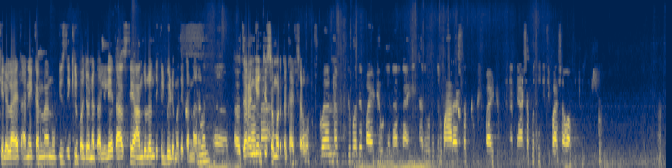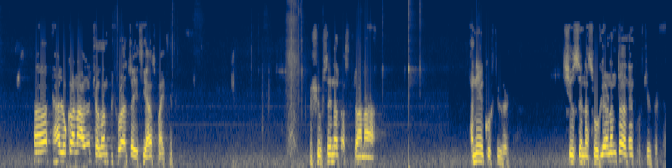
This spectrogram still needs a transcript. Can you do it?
केलेला आहे. अनेकांना नोटीस देखील बजावण्यात आलेली आहेत. आज ते आंदोलन देखील बीडमध्ये करणार जरांगेंचे समर्थक आहेत सर्व. भुजबळांना बीडमध्ये पाय ठेवू देणार नाही. ठरवलं तर महाराष्ट्रात कुठे पाय ठेवू देणार नाही. अशा पद्धतीची भाषा वापरली ह्या लोकांना अजून छगन भुजबळांचा इतिहास माहिती नाही शिवसेनेत असताना अनेक गोष्टी घडल्या. शिवसेना सोडल्यानंतर अनेक गोष्टी घडल्या.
